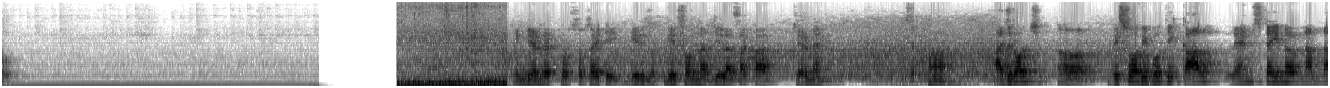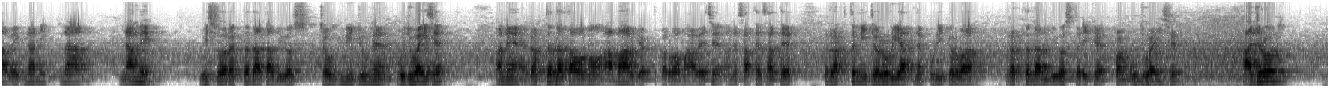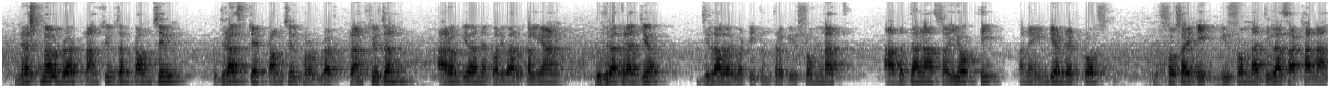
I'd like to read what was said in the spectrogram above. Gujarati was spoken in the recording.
Indian Red Cross society Gir Gir Somnath જિલ્લા શાખા ચેરમેન. હા. આજરોજ વિશ્વ વિભૂતિ કાર્લ લેન્ડસ્ટાઇનર નામના વૈજ્ઞાનિકના નામે વિશ્વ રક્તદાતા દિવસ ચૌદમી જૂને ઉજવાય છે અને રક્તદાતાઓનો આભાર વ્યક્ત કરવામાં આવે છે અને સાથે સાથે રક્તની જરૂરિયાતને પૂરી કરવા રક્તદાન દિવસ તરીકે પણ ઉજવાય છે. આજરોજ national blood transfusion council, Gujarat state council for blood transfusion, આરોગ્ય અને પરિવાર કલ્યાણ, ગુજરાત રાજ્ય, જિલ્લા વહીવટીતંત્ર ગીર સોમનાથ આ બધાના સહયોગથી અને Indian Red Cross society Gir Somnath જિલ્લા શાખાના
